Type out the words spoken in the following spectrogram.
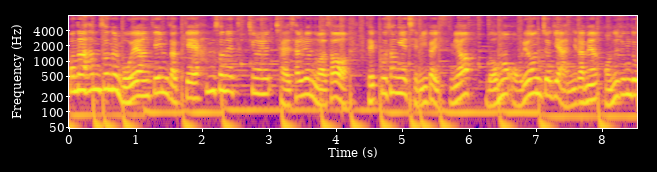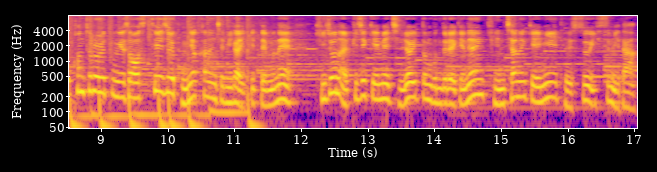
허나 함선을 모해한 게임답게 함선의 특징을 잘 살려놓아서 덱 구성에 재미가 있으며 너무 어려운 적이 아니라면 어느 정도 컨트롤을 통해서 스테이지를 공략하는 재미가 있기 때문에 기존 RPG 게임에 질려있던 분들에게는 괜찮은 게임이 될 수 있습니다.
